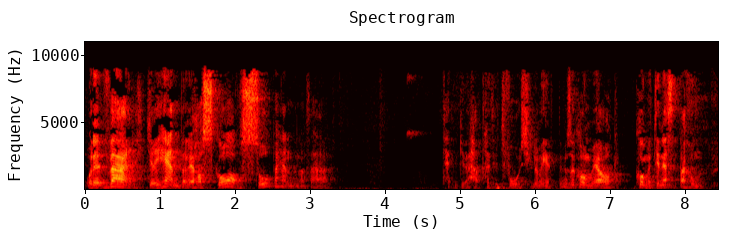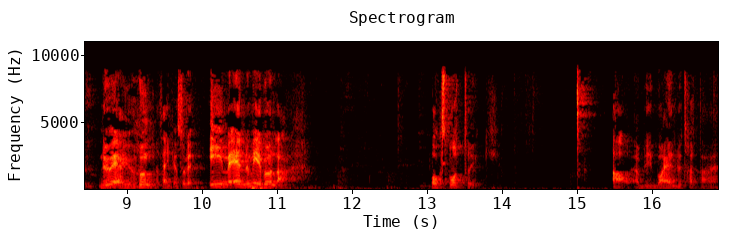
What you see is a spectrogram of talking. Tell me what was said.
Och det verkar i händerna, jag har skavsår på händerna så här. Tänker det här 32 kilometer. Och så kommer jag och kommer till nästa station. Nu är jag ju hungrig, tänker jag, så det är i med ännu mer bullar. Och sportdryck. Ja, jag blir bara ännu tröttare.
